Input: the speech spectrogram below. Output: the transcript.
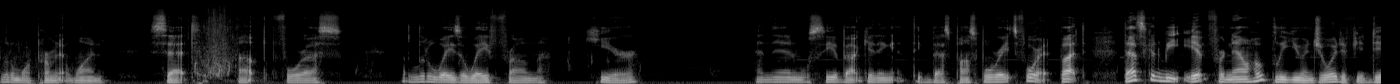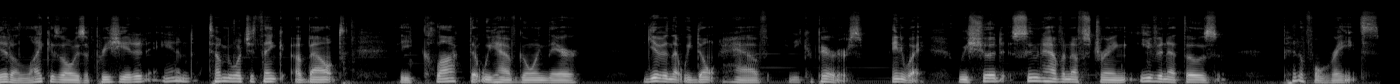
a little more permanent one set up for us a little ways away from here. And then we'll see about getting the best possible rates for it. But that's going to be it for now. Hopefully you enjoyed. If you did, a like is always appreciated. And tell me what you think about the clock that we have going there, given that we don't have any comparators. Anyway, we should soon have enough string, even at those pitiful rates.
